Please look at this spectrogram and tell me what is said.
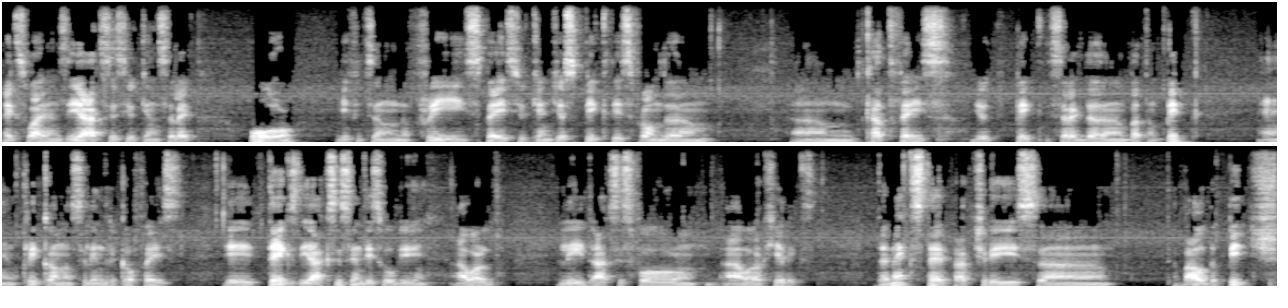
X, Y and Z axis you can select or if it's a free space you can just pick this from the um, um, cut face. You pick select the button pick and click on a cylindrical face. It takes the axis and this will be our lead axis for our helix. The next step actually is uh, about the pitch.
